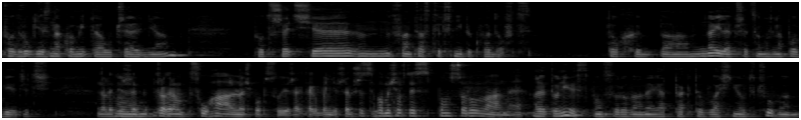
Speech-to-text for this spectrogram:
Po drugie, znakomita uczelnia. Po trzecie, ym, fantastyczni wykładowcy. To chyba najlepsze, co można powiedzieć. No ale wiesz, że program słuchalność popsujesz, jak tak będziesz. Wszyscy pomyślą, że to jest sponsorowane. Ale to nie jest sponsorowane, ja tak to właśnie odczuwam.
